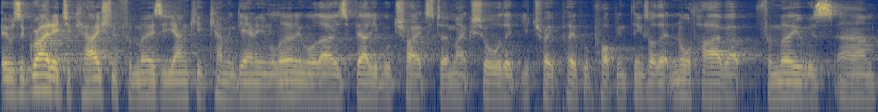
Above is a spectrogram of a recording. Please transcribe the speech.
It was a great education for me as a young kid coming down here and learning all those valuable traits to make sure that you treat people properly and things like that. North Hobart for me, was um,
